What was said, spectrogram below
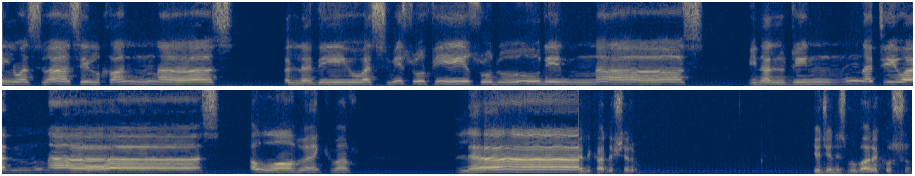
الوسواس الخناس الذي يوسوس في صدور الناس من الجنة والناس Allahu Ekber La Değerli kardeşlerim Geceniz mübarek olsun.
